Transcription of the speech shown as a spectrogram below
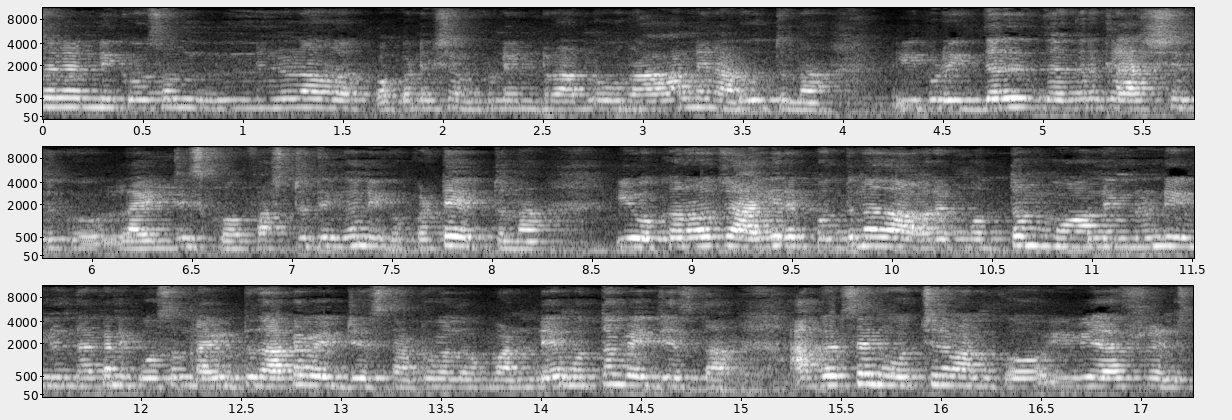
సరే నీకోసం నిన్ను నా ఒక నిమిషం ఇప్పుడు నేను రా నువ్వు రా అని నేను అడుగుతున్నా. ఇప్పుడు ఇద్దరి దగ్గర క్లాస్ ఎందుకు? లైట్ తీసుకో. ఫస్ట్ థింగ్ నీకు ఒకటే చెప్తున్నా. ఈ ఒక్క రోజు ఆగి రేపు పొద్దున రేపు మొత్తం మార్నింగ్ నుండి ఈవినింగ్ దాకా నీకోసం నైట్ దాకా వెయిట్ చేస్తా. ట్వెల్వ్ వన్ డే మొత్తం వెయిట్ చేస్తా. అక్కడ సైడ్ నువ్వు వచ్చినావు అనుకో ఇవి ఆర్ ఫ్రెండ్స్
